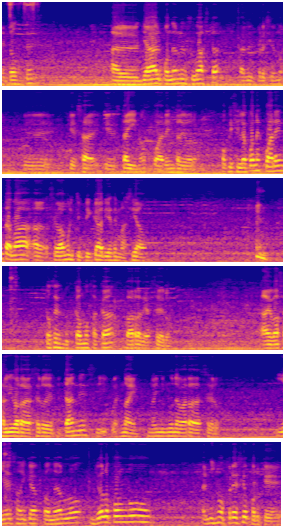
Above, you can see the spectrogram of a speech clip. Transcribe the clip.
Entonces, al, ya al ponerlo en subasta, sale el precio. Que, que está ahí, ¿no? 40 de oro porque si le pones 40 va se va a multiplicar y es demasiado. Entonces buscamos acá barra de acero. Ahí va a salir barra de acero de titanes y pues no hay no hay ninguna barra de acero. Y eso hay que ponerlo. Yo lo pongo al mismo precio porque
